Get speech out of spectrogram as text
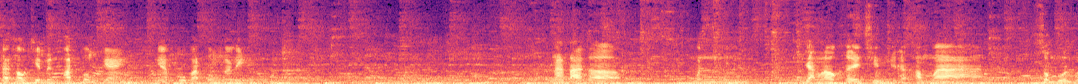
แต่เขาเขียนเป็นพัดปงแกง เนี่ยปูผัดผงกะหรี่ หน้าตาก็มันอย่างเราเคยชินกับคำว่าสมบูรณ์โภ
